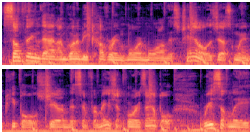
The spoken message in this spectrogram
something that I'm gonna be covering more and more on this channel is just when people share misinformation. For example, recently,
